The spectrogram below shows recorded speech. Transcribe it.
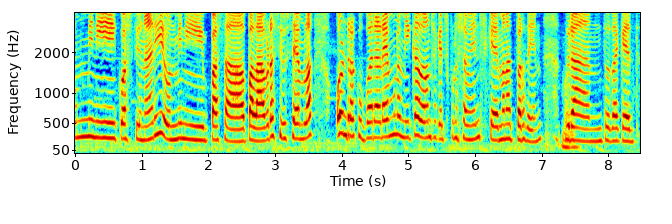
un mini qüestionari, un mini passapalabra, si us sembla, on recuperarem una mica doncs, aquests coneixements que hem anat perdent durant tot aquest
